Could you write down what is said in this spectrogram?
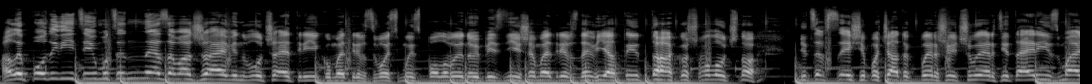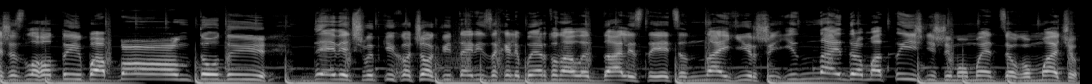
Але подивіться, йому це не заважає. Він влучає трійку метрів з 8,5, пізніше метрів з 9 також влучно. І це все ще початок першої чверті. Тайріз майже з логотипа. Бом! Туди! Дев'ять швидких очок від Тайріза Хелібертона, але далі стається найгірший і найдраматичніший момент цього матчу.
